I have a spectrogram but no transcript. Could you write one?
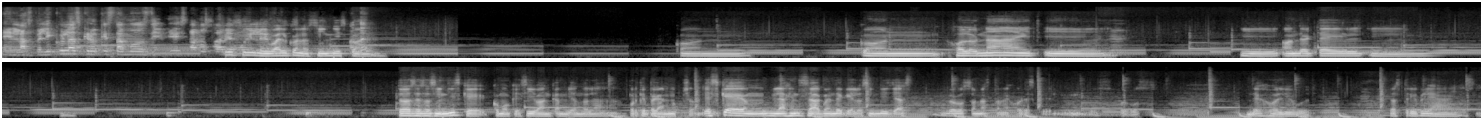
En las películas creo que estamos, estamos todavía muy Igual con los indies, con, con Hollow Knight y, y Undertale y todos esos indies que como que sí van cambiando la porque pegan mucho. Es que mm, la gente se da cuenta que los indies ya luego son hasta mejores que los juegos de Hollywood. Los triple A, yo sé.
